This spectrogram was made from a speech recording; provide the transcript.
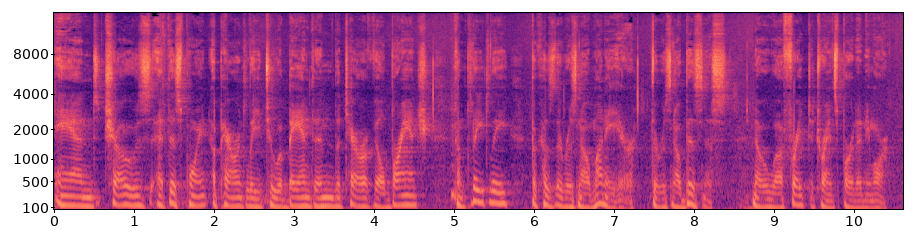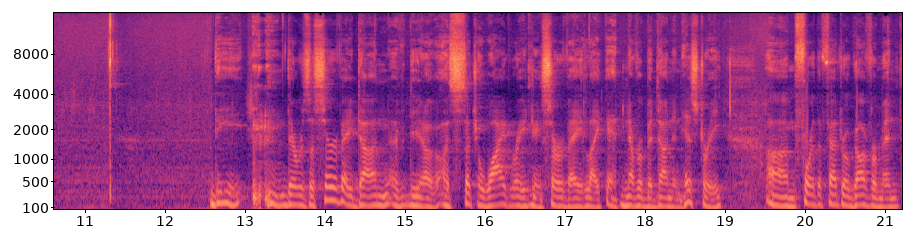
and chose at this point apparently to abandon the Tariffville branch completely because there was no money here. There was no business, no uh, freight to transport anymore. The, there was a survey done, uh, you know, a, such a wide-ranging survey like had never been done in history um, for the federal government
